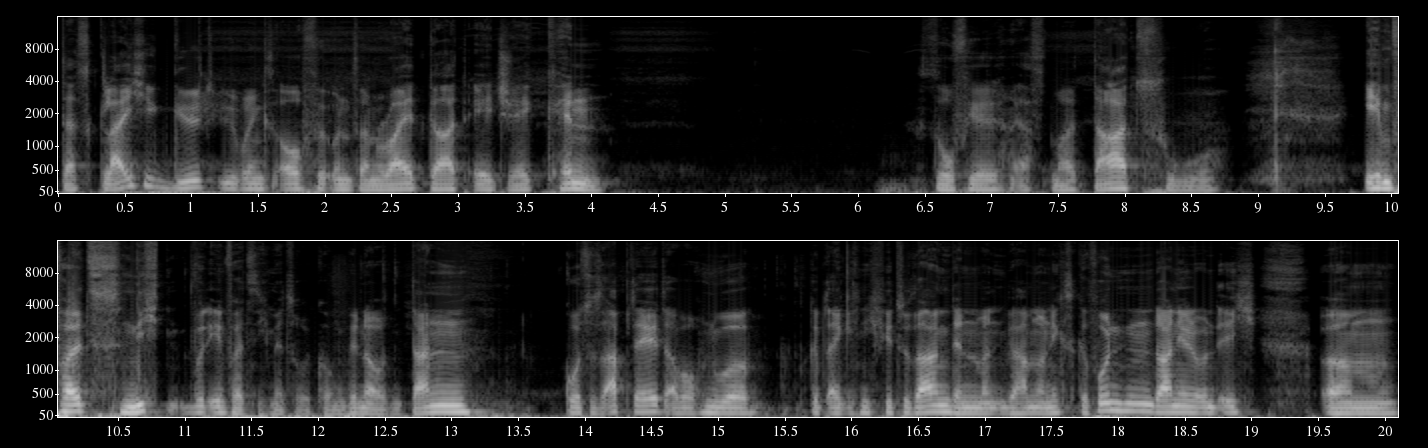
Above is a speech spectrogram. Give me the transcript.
Das gleiche gilt übrigens auch für unseren Right Guard AJ Ken. So viel erstmal dazu. Ebenfalls nicht, wird ebenfalls nicht mehr zurückkommen. Genau. Dann kurzes Update, aber auch nur, gibt eigentlich nicht viel zu sagen, denn man, wir haben noch nichts gefunden, Daniel und ich. Ähm,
